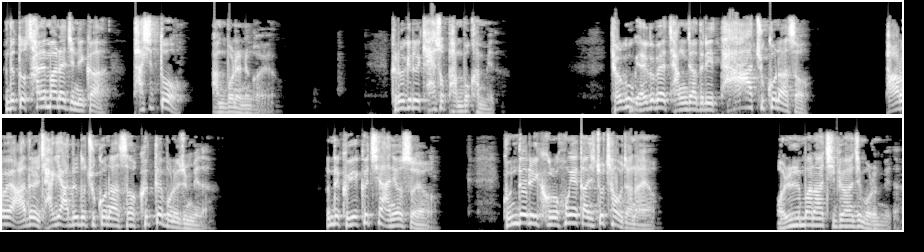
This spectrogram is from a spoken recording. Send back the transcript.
근데 또 살만해지니까 다시 또 안 보내는 거예요. 그러기를 계속 반복합니다. 결국 애굽의 장자들이 다 죽고 나서 바로의 아들, 자기 아들도 죽고 나서 그때 보내줍니다. 근데 그게 끝이 아니었어요. 군대를 이끌고 홍해까지 쫓아오잖아요. 얼마나 집요한지 모릅니다.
